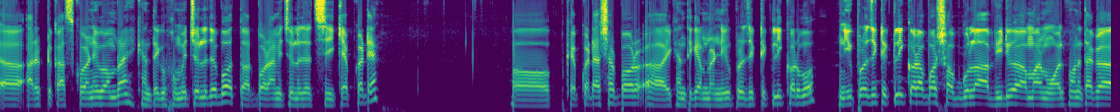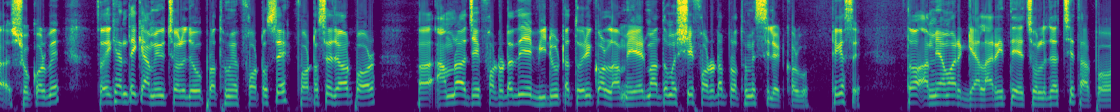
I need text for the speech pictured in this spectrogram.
আহ, আরেকটু কাজ করে নেব আমরা। এখান থেকে হোমে চলে যাব। তারপর আমি চলে যাচ্ছি ক্যাপকাটে। ক্যাপকাটে আসার পর এখান থেকে আমরা নিউ প্রজেক্টে ক্লিক করব। নিউ প্রজেক্টে ক্লিক করার পর সবগুলো ভিডিও আমার মোবাইল ফোনে থাকা শো করবে। তো এখান থেকে আমি চলে যাব প্রথমে ফটোসে। ফটোসে যাওয়ার পর আমরা যে ফটোটা দিয়ে ভিডিওটা তৈরি করলাম এর মাধ্যমে সেই ফটোটা প্রথমে সিলেক্ট করব। ঠিক আছে? তো আমি আমার গ্যালারিতে চলে যাচ্ছি। তারপর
